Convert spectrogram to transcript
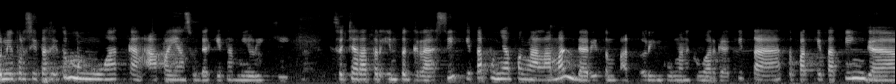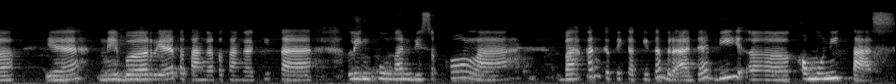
universitas itu menguatkan apa yang sudah kita miliki secara terintegrasi kita punya pengalaman dari tempat lingkungan keluarga kita, tempat kita tinggal, ya neighbor ya tetangga-tetangga kita lingkungan di sekolah bahkan ketika kita berada di uh, komunitas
